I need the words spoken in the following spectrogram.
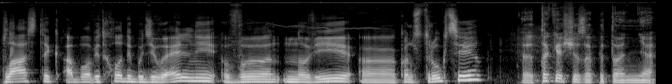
пластик або відходи будівельні в нові е, конструкції. Е, Таке ще запитання.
